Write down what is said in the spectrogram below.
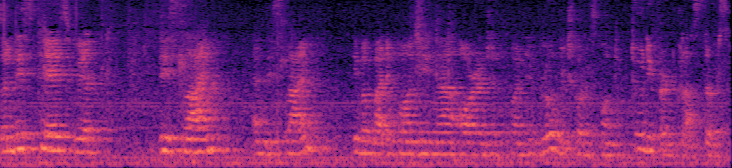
So in this case, we have this line and this line, given by the point in uh, orange and point in blue, which correspond to two different clusters.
